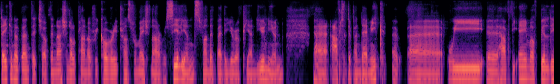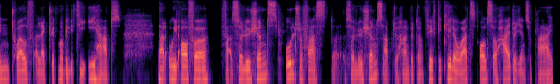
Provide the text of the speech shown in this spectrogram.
taking advantage of the National Plan of Recovery, Transformation and Resilience funded by the European Union, uh, after the pandemic. Uh, uh, we have the aim of building 12 electric mobility e-hubs that will offer solutions, ultra fast uh, solutions up to 150 kilowatts, also hydrogen supply,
